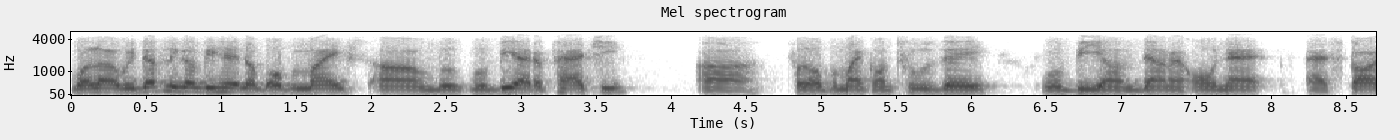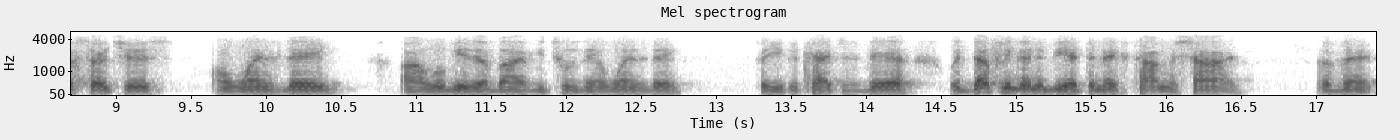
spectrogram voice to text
Well, uh, we're definitely gonna be hitting up open mics. Um, we'll we'll be at Apache uh, for the open mic on Tuesday. We'll be um, down at ONAT at Star Searchers on Wednesday. Uh, we'll be there by every Tuesday and Wednesday, so you can catch us there. We're definitely gonna be at the next Time to Shine event.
